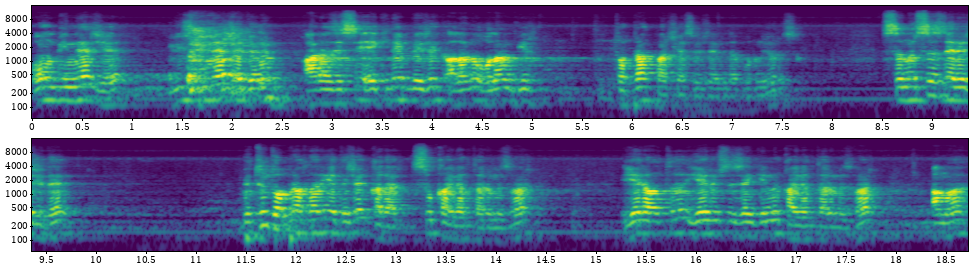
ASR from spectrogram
on binlerce, yüz binlerce dönüm arazisi ekilebilecek alanı olan bir toprak parçası üzerinde bulunuyoruz. Sınırsız derecede bütün toprakları yetecek kadar su kaynaklarımız var. Yeraltı, yerüstü zenginlik kaynaklarımız var. Ama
